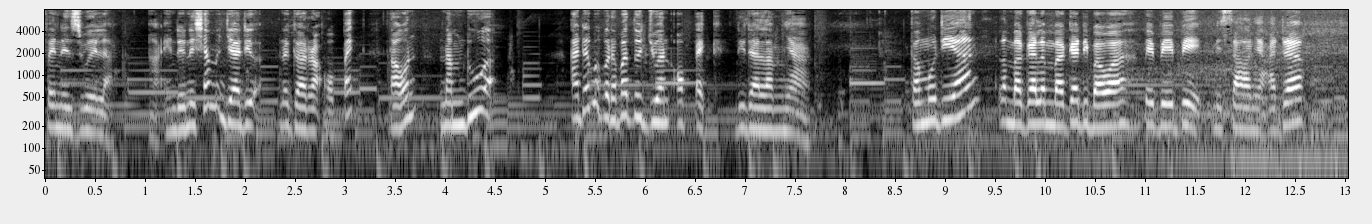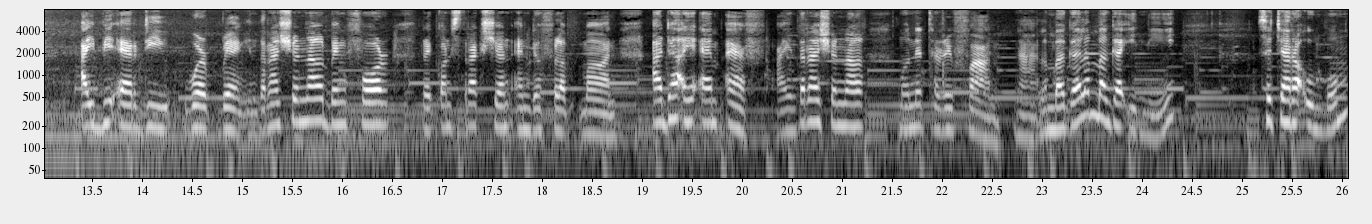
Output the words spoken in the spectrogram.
Venezuela. Nah, Indonesia menjadi negara OPEC tahun 62. Ada beberapa tujuan OPEC di dalamnya. Kemudian lembaga-lembaga di bawah PBB misalnya ada IBRD World Bank International Bank for Reconstruction and Development ada IMF International Monetary Fund nah lembaga-lembaga ini secara umum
